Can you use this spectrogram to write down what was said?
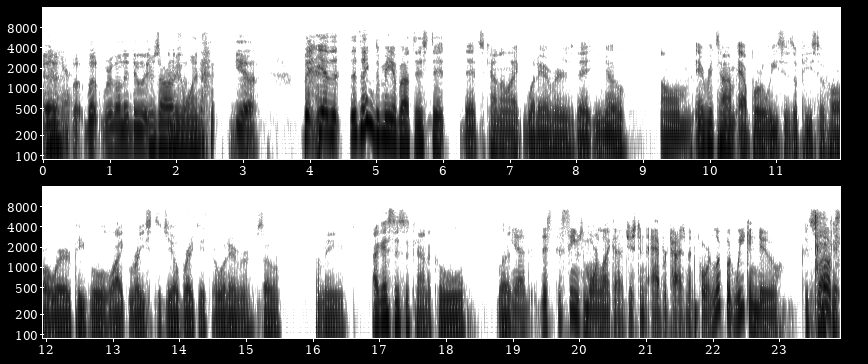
Uh, Yeah. but, but we're gonna do it. There's already one. Yeah, But yeah, the the thing to me about this that that's kind of like whatever is that you know, um, every time Apple releases a piece of hardware, people like race to jailbreak it or whatever. So, I mean, I guess this is kind of cool, but Yeah. This this seems more like a just an advertisement for look what we can do. it's like Look,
